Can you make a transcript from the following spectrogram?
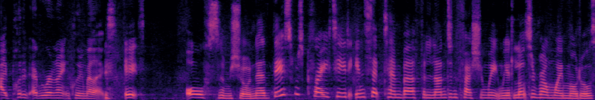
I put it everywhere tonight, including my legs. It's awesome, Shawn. Now, this was created in September for London Fashion Week, and we had lots of runway models.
